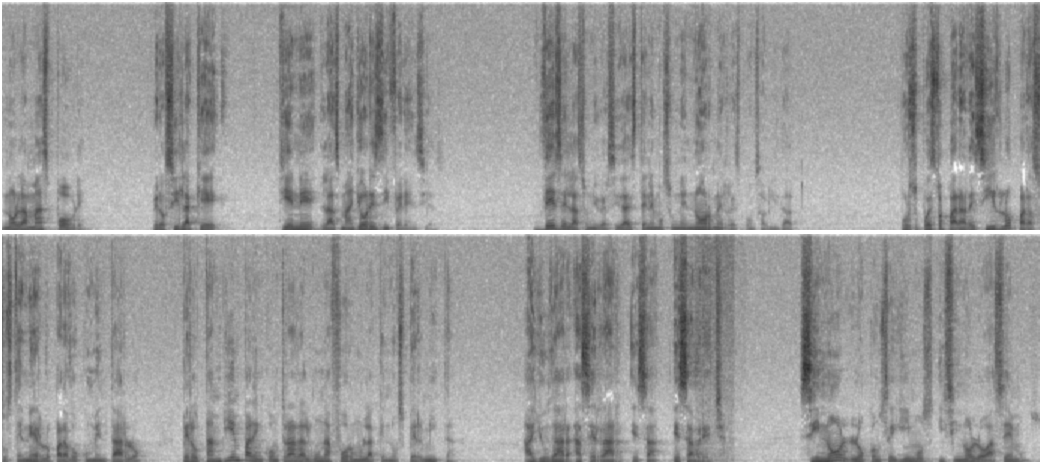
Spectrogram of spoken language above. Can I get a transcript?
no la más pobre, pero sí la que tiene las mayores diferencias. Desde las universidades tenemos una enorme responsabilidad, por supuesto para decirlo, para sostenerlo, para documentarlo, pero también para encontrar alguna fórmula que nos permita ayudar a cerrar esa, esa brecha. Si no lo conseguimos y si no lo hacemos,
